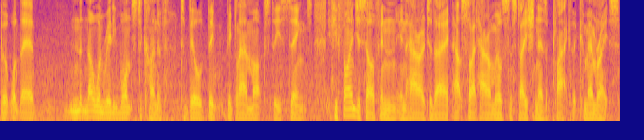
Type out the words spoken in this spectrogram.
But what they're no one really wants to kind of to build big big landmarks of these things. If you find yourself in, in Harrow today, outside Harrow and Wealdstone Station, there's a plaque that commemorates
